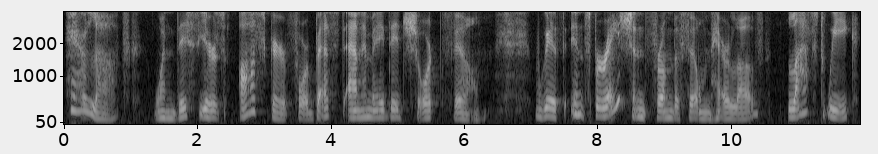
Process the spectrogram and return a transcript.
Hair Love won this year's Oscar for Best Animated Short Film. With inspiration from the film Hair Love, last week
